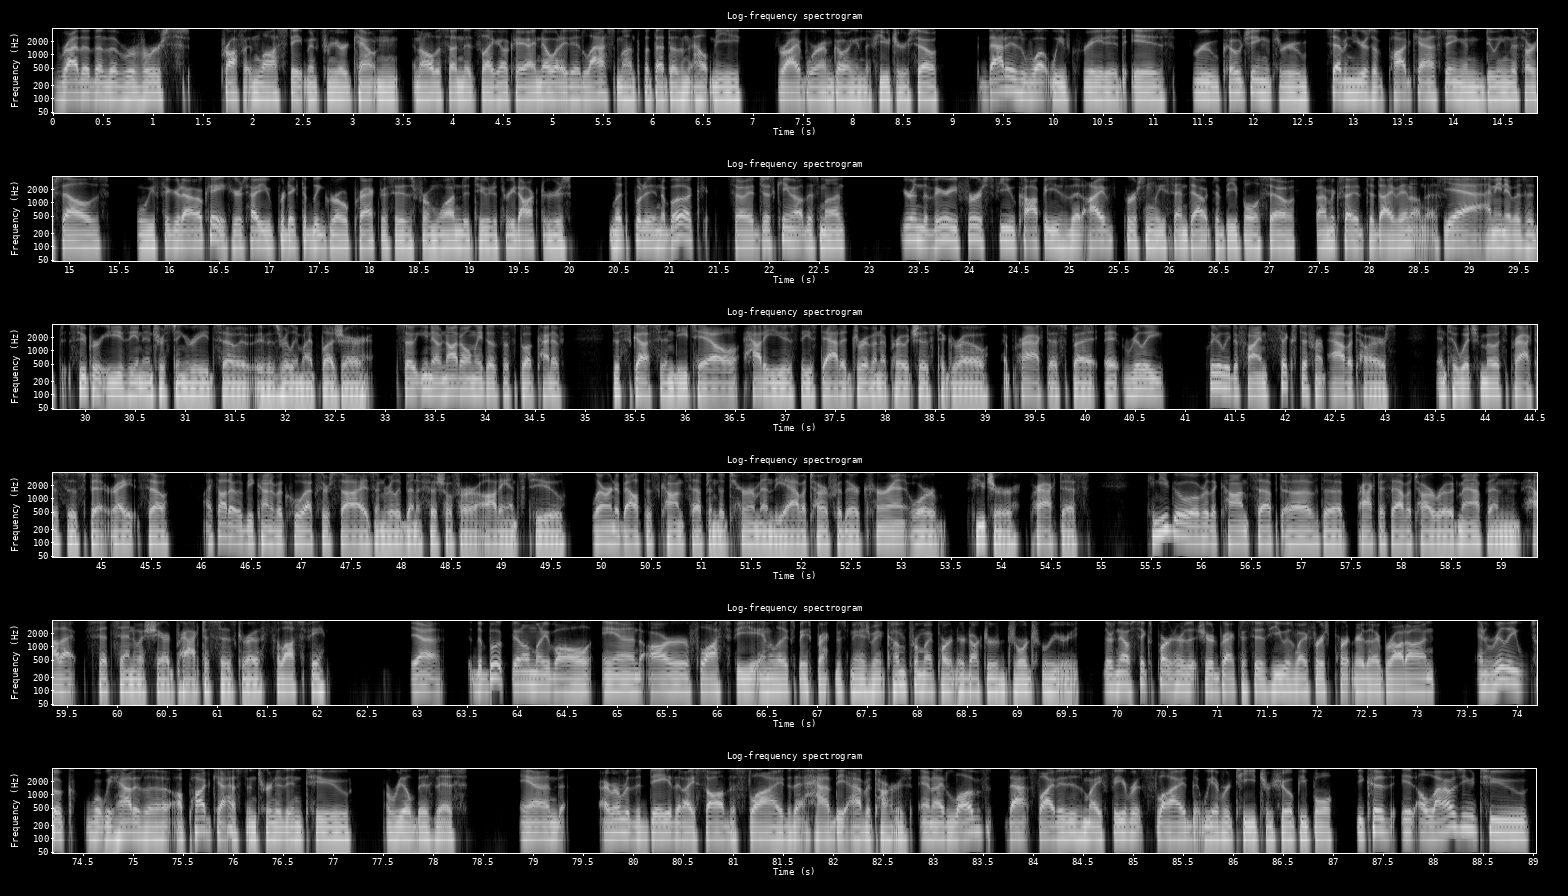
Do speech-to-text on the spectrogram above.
rather than the reverse profit and loss statement from your accountant. And all of a sudden it's like, okay, I know what I did last month, but that doesn't help me drive where I'm going in the future. So that is what we've created is through coaching, through seven years of podcasting and doing this ourselves. We figured out, okay, here's how you predictably grow practices from one to two to three doctors. Let's put it in a book. So it just came out this month. You're in the very first few copies that I've personally sent out to people. So I'm excited to dive in on this. Yeah. I mean, it was a super easy and interesting read. So it, it was really my pleasure. So, you know, not only does this book kind of discuss in detail how to use these data driven approaches to grow a practice, but it really clearly defines six different avatars into which most practices fit, right? So I thought it would be kind of a cool exercise and really beneficial for our audience to learn about this concept and determine the avatar for their current or future practice. Can you go over the concept of the practice avatar roadmap and how that fits in with shared practices growth philosophy? Yeah the book Dental Moneyball and our philosophy, analytics based practice management, come from my partner, Dr. George Hariri. There's now six partners at Shared Practices. He was my first partner that I brought on and really took what we had as a, a podcast and turned it into a real business. And I remember the day that I saw the slide that had the avatars, and I love that slide. It is my favorite slide that we ever teach or show people because it allows you to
